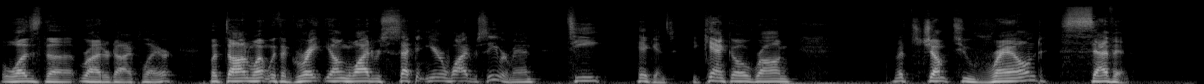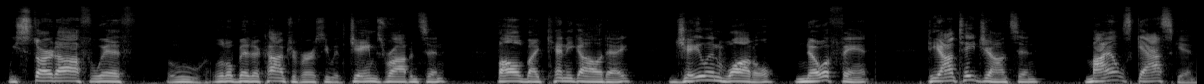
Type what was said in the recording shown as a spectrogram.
was the ride or die player, but Don went with a great young wide second year wide receiver, man, T. Higgins. You can't go wrong. Let's jump to round seven. We start off with Ooh, a little bit of controversy with James Robinson, followed by Kenny Golladay, Jaylen Waddle, Noah Fant, Diontae Johnson, Myles Gaskin,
